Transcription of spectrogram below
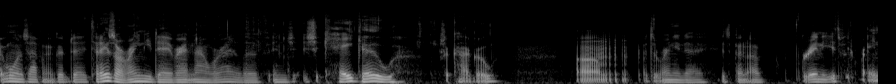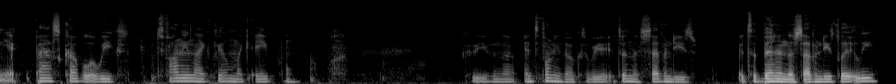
everyone's having a good day. Today's a rainy day right now where I live in Chicago. Chicago. Um, it's a rainy day. It's been a rainy. It's been rainy the past couple of weeks. It's finally like feeling like April. Even though it's funny though, cause we it's in the seventies. It's been in the seventies lately,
